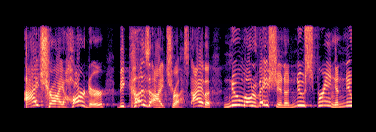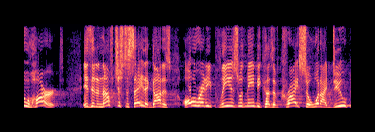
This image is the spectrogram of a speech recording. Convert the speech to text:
I try harder because I trust. I have a new motivation, a new spring, a new heart. Is it enough just to say that God is already pleased with me because of Christ, so what I do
